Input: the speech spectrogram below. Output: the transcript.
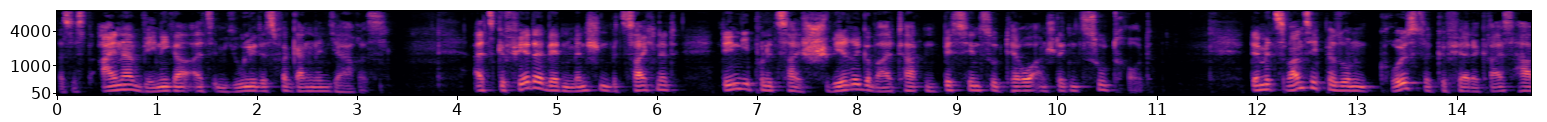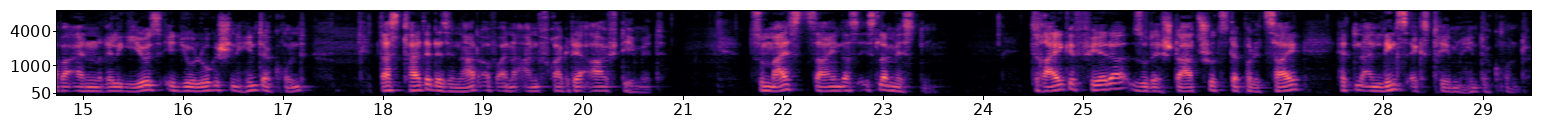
Das ist einer weniger als im Juli des vergangenen Jahres. Als Gefährder werden Menschen bezeichnet, denen die Polizei schwere Gewalttaten bis hin zu Terroranschlägen zutraut. Der mit 20 Personen größte Gefährderkreis habe einen religiös-ideologischen Hintergrund, das teilte der Senat auf eine Anfrage der AfD mit. Zumeist seien das Islamisten. Drei Gefährder, so der Staatsschutz der Polizei, hätten einen linksextremen Hintergrund.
